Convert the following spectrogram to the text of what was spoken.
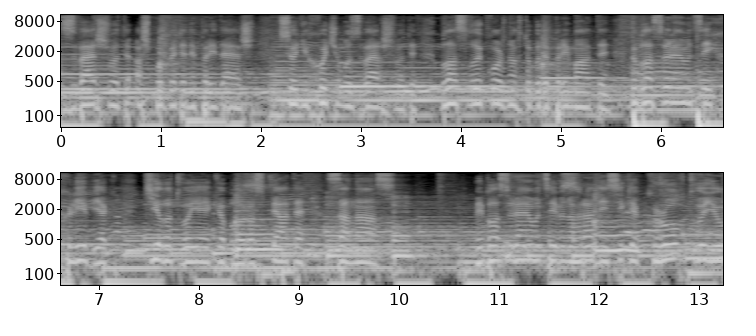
звершувати, аж поки ти не прийдеш. Сьогодні хочемо звершувати. Благослови кожного, хто буде приймати. Ми благословляємо цей хліб, як тіло Твоє, яке було розп'яте за нас. Ми благословляємо цей виноградний сік, як кров Твою,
